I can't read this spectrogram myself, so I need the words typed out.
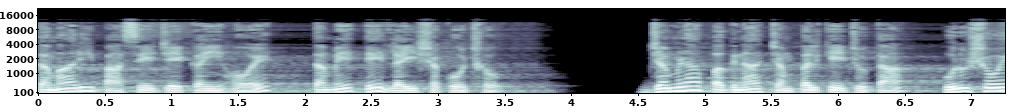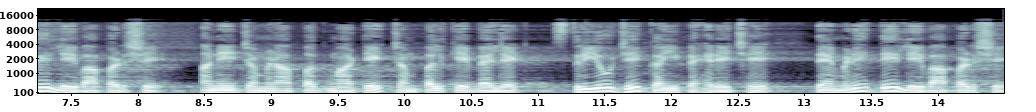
તમારી પાસે જે કંઈ હોય તમે તે લઈ શકો છો. જમણા પગના ચંપલ કે જૂતા પુરુષોએ લેવા પડશે અને જમણા પગ માટે ચંપલ કે બેલેટ સ્ત્રીઓ જે કંઈ પહેરે છે, તેમણે તે લેવા પડશે.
